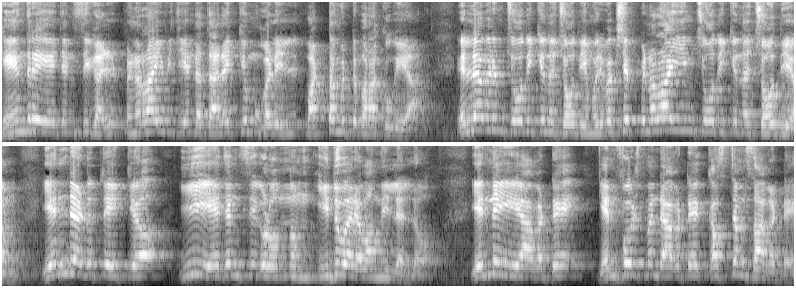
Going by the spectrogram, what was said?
കേന്ദ്ര ഏജൻസികൾ പിണറായി വിജയന്റെ തലയ്ക്ക് മുകളിൽ വട്ടമിട്ട് പറക്കുകയാണ്. എല്ലാവരും ചോദിക്കുന്ന ചോദ്യം ഒരുപക്ഷെ പിണറായിയും ചോദിക്കുന്ന ചോദ്യം എന്റെ അടുത്തേക്ക് ഈ ഏജൻസികളൊന്നും ഇതുവരെ വന്നില്ലല്ലോ. എൻ ഐ എ ആകട്ടെ എൻഫോഴ്സ്മെന്റ് ആകട്ടെ കസ്റ്റംസ് ആകട്ടെ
